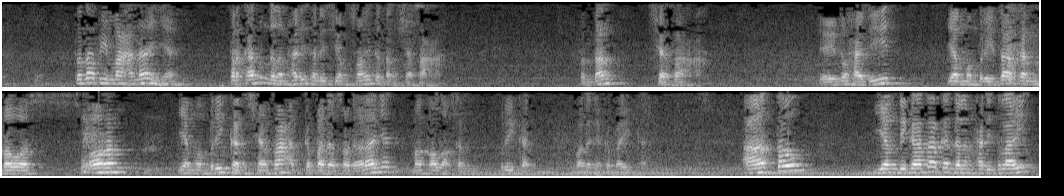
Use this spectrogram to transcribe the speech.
tetapi maknanya terkandung dalam hadis-hadis yang sahih tentang syafaat. Tentang syafaat. Yaitu hadis yang memberitakan bahwa seorang yang memberikan syafaat kepada saudaranya maka Allah akan berikan kepadanya kebaikan atau yang dikatakan dalam hadis lain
